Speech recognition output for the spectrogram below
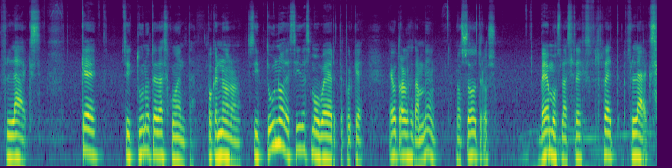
flags, que si tú no te das cuenta, porque no, no, no, si tú no decides moverte, porque es otra cosa también, nosotros vemos las red, flags,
